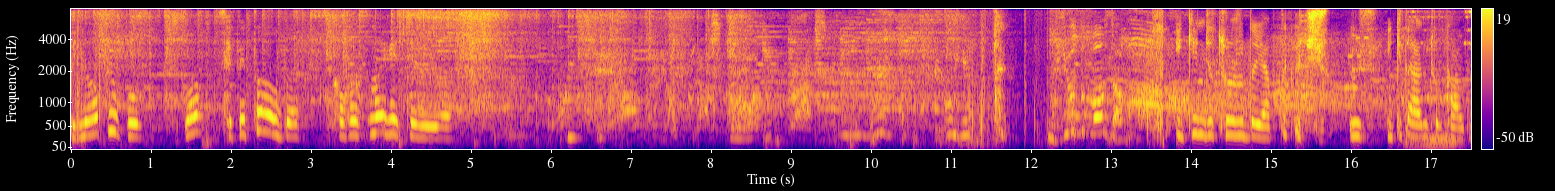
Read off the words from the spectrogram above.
Ay ne yapıyor bu? Lan sepeti aldı. Kafasına getiriyor. İkinci turu da yaptık. Üç, üç, iki tane tur kaldı.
